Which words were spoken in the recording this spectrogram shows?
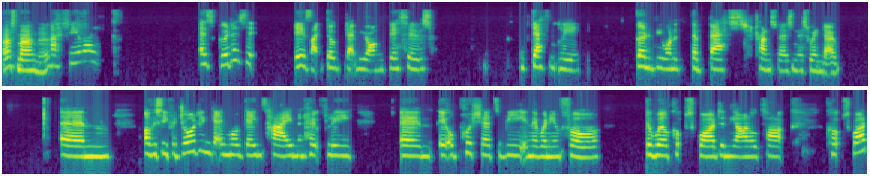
That's madness. I feel like, as good as it is, like, don't get me wrong, this is definitely going to be one of the best transfers in this window. Um, obviously for Jordan getting more game time and hopefully, um, it'll push her to be in the running for the World Cup squad and the Arnold Clark Cup squad.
